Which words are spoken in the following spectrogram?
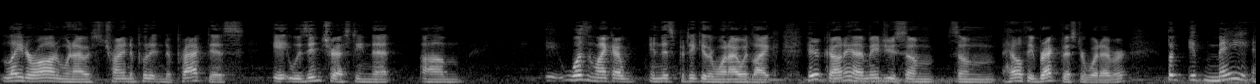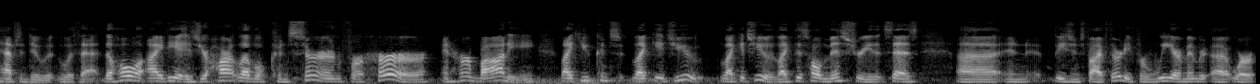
later on when I was trying to put it into practice, it was interesting that. Um, it wasn't like I in this particular one I would like here Connie I made you some some healthy breakfast or whatever but it may have to do with, with that. The whole idea is your heart level concern for her and her body, like you, cons- like it's you, like it's you, like this whole mystery that says uh, in Ephesians 5:30, for we are members, uh, we're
